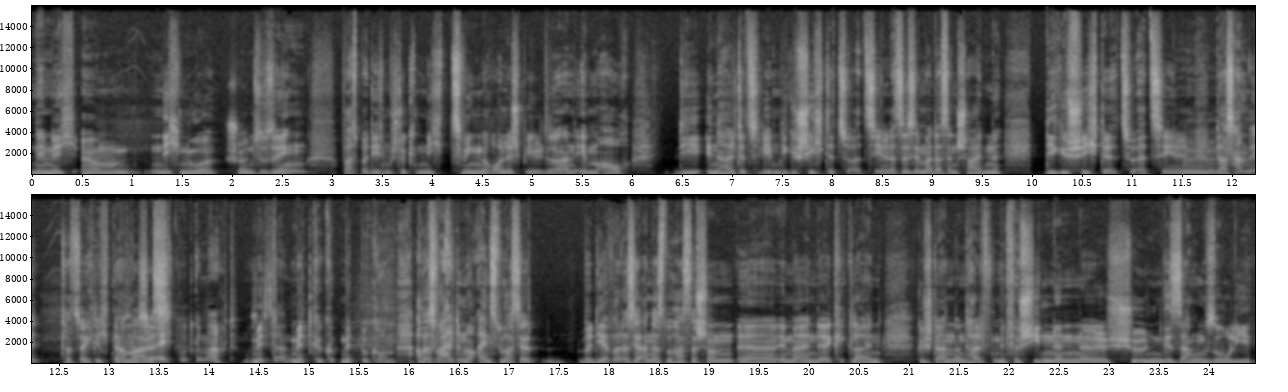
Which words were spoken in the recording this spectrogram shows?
nämlich ähm, nicht nur schön zu singen, was bei diesem Stück nicht zwingend eine Rolle spielt, sondern eben auch die Inhalte zu leben, die Geschichte zu erzählen. Das ist immer das Entscheidende, die Geschichte zu erzählen. Mhm. Das haben wir tatsächlich damals das hast du echt gut gemacht, mit, mit, mitbekommen. Aber es war halt nur eins. Du hast ja, bei dir war das ja anders. Du hast das schon äh, immer in der Kickline gestanden und halt mit verschiedenen äh, schönen Gesang-Soli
